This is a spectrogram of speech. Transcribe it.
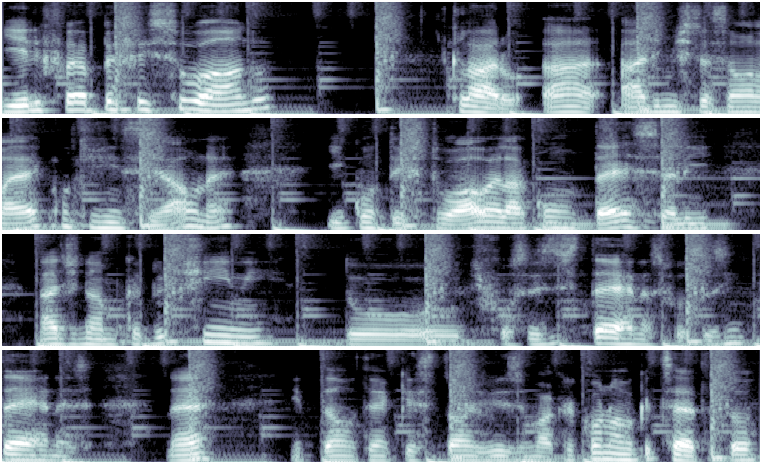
e ele foi aperfeiçoando. Claro, a, a administração ela é contingencial, né? E contextual, ela acontece ali na dinâmica do time, do, de forças externas, forças internas, né? Então tem a questão às vezes macroeconômica, etc. Então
